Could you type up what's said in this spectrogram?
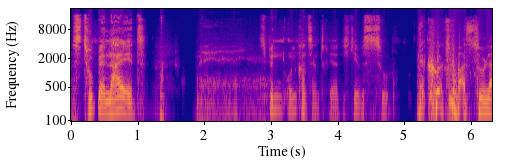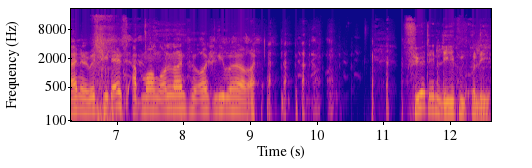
Es tut mir leid. Ich bin unkonzentriert, ich gebe es zu. Der Kurzpass zu Lionel Richie Days ab morgen online für euch, liebe Hörer. Für den lieben Uli.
